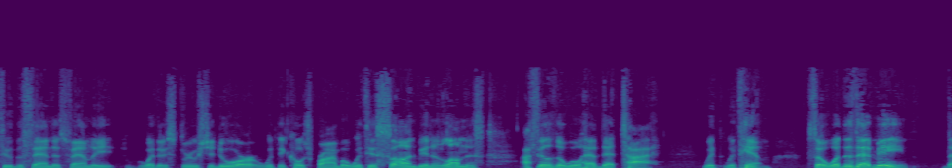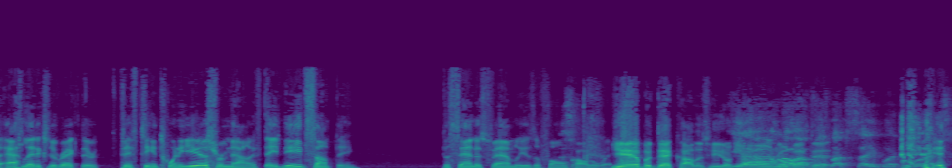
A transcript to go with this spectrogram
to the Sanders family, whether it's through Shedeur with the Coach Prime, but with his son being an alumnus, I feel as though we'll have that tie with with him. So what does that mean? The athletics director 15, 20 years from now, if they need something, the Sanders family is a phone call away. Yeah, but that College Hill show, Yeah, I don't know I about was that. just about to say, but what?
